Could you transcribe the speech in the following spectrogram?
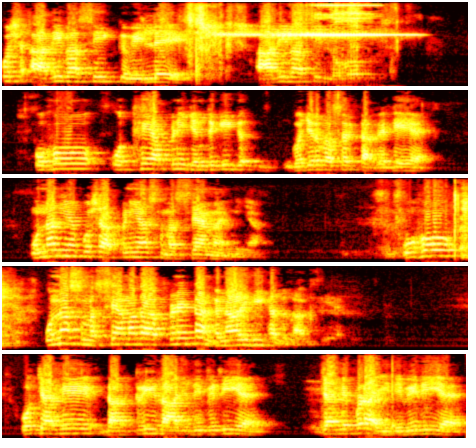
ਕੁਝ ਆਦੀਵਾਸੀ ਕਬੀਲੇ, ਆਦੀਵਾਸੀ ਲੋਕ, ਉਹ ਉੱਥੇ ਆਪਣੀ ਜ਼ਿੰਦਗੀ ਗੁਜ਼ਰ ਬਸਰ ਕਰ ਰਹੇ ਹੈ। ਉਹਨਾਂ ਦੀਆਂ ਕੁਝ ਆਪਣੀਆਂ ਸਮੱਸਿਆਵਾਂ ਹੈਗੀਆਂ। ਉਹ ਉਹਨਾਂ ਸਮੱਸਿਆਵਾਂ ਦਾ ਆਪਣੇ ਢੰਗ ਨਾਲ ਹੀ ਹੱਲ ਲੱਭਦੇ ਆ ਉਹ ਚਾਹੇ ਡਾਕਟਰੀ ਇਲਾਜ ਦੀ ਵਿਧੀ ਹੈ, ਚਾਹੇ ਪੜ੍ਹਾਈ ਦੀ ਵਿਧੀ ਹੈ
